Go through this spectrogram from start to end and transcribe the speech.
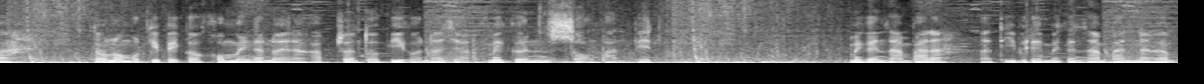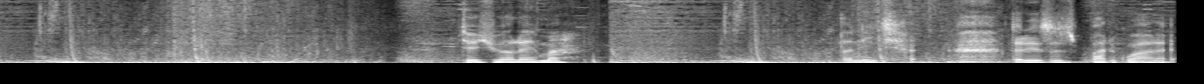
มา น้องๆหมดกี่เพชรก็คอมเมนต์กันหน่อยนะครับ ส่วนตัวพี่ก็น่าจะไม่เกิน 2,000 เพชร ไม่เกิน 3,000 นะนาทีไปเลยไม่เกิน 3,000 นะครับเชื่อเชื่อเลยมา ตอนนี้จะตอนนี้สุดพันกว่าแล้ว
